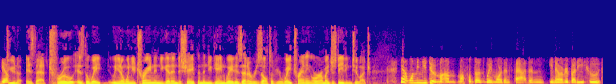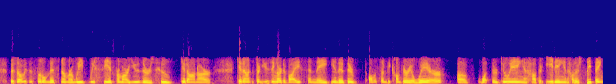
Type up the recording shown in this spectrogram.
Yep. Do you know, is that true? Is the weight, you know, when you train and you get into shape and then you gain weight, is that a result of your weight training or am I just eating too much? Yeah, well, I mean, you do. Um, muscle does weigh more than fat, and you know, everybody who there's always this little misnomer. We we see it from our users who get on our get on start using our device, and they you know they're, they're all of a sudden become very aware of what they're doing and how they're eating and how they're sleeping,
